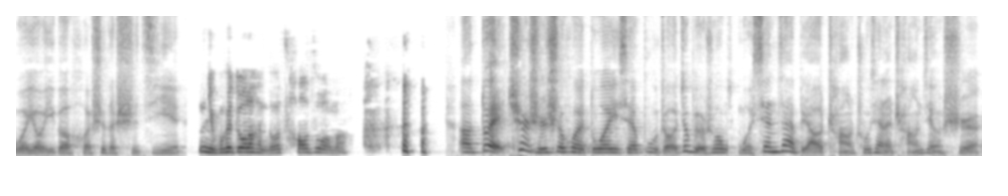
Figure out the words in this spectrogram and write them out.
我有一个合适的时机，那你不会多了很多操作吗？啊，对，确实是会多一些步骤。就比如说，我现在比较常出现的场景是，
